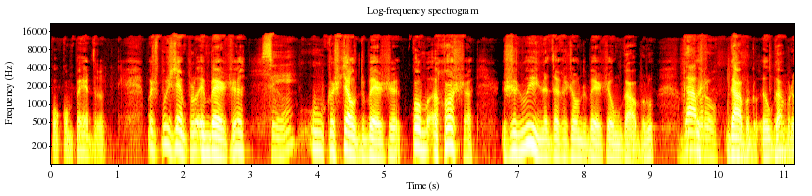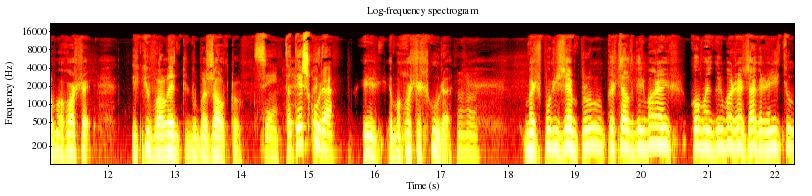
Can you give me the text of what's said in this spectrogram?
ou com pedra. Mas, por exemplo, em Beja, Sim. o castelo de Beja, como a rocha genuína da região de Beja é um gabro. Gabro. Gabro. O gabro é uma rocha equivalente do basalto. Sim. Portanto, é escura. E É uma rocha escura. Uhum. Mas, por exemplo, o castelo de Guimarães, como em Guimarães há granito,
